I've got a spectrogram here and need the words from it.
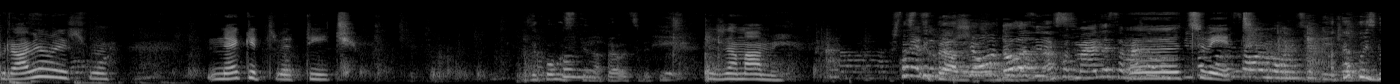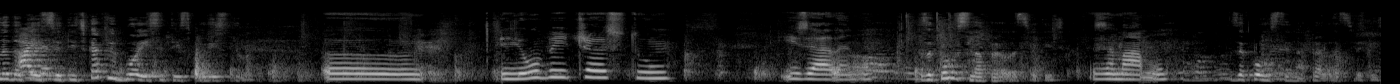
Pravili smo neki cvetić За кого ти za mame. Šta si ti pravila ovdje danas? E, cvet. Kako izgleda taj cvjetić? Kakve boje si ti iskoristila? E, ljubičastu i zelenu. Za koga si napravila cvjetić? Za mamu. Za koga si napravila cvjetić?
